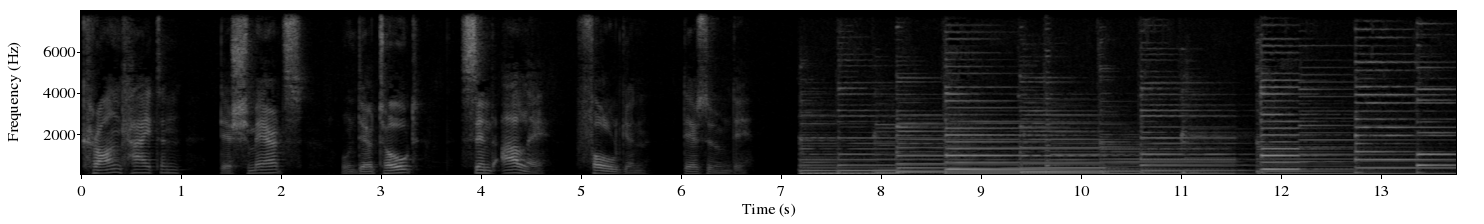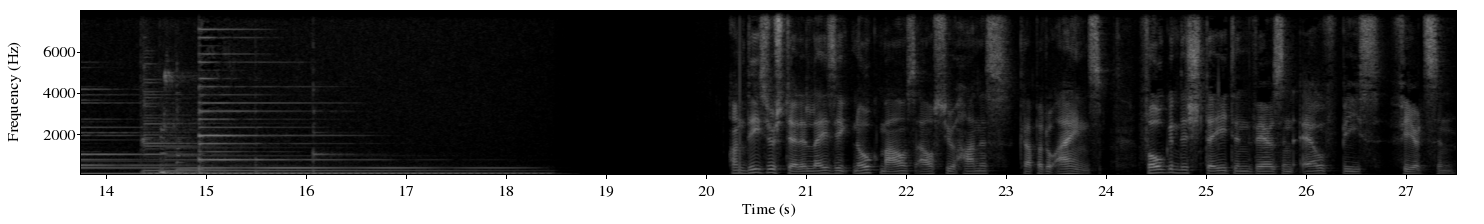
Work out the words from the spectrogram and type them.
Krankheiten, der Schmerz und der Tod sind alle Folgen der Sünde. An dieser Stelle lese ich nochmals aus Johannes Kapitel 1. Folgendes steht in Versen 11 bis 14.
